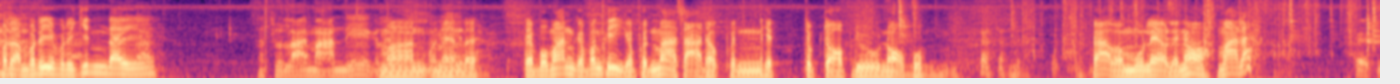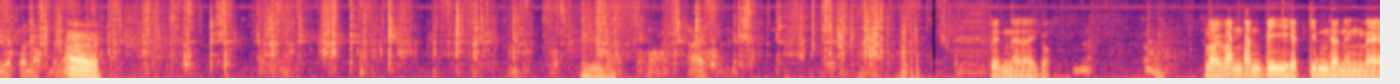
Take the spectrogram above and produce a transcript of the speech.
พอดำพอดีบ่ได้กินได้ ถ้าชวนร้ายมานเด้ก็เลยมานแม่นเลย แต่บ่มันกับบางทีกับเพิ่นมาซาดอกเพิ่นเฮ็ดจอบๆอยู่นอกพุกะว่าหมูแล้วเลยเนาะมาละแก่เตียบกว่าเนาะมันเอออืมหอมเอ้ยเป็นอะไรก็ร้อยวันพันปีเฮ็ดกินเท่านึงแหละ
